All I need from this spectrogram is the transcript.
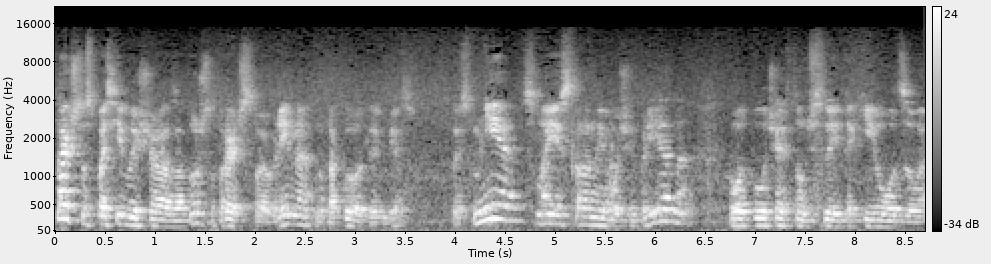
Так что спасибо еще раз за то, что тратишь свое время на такой вот ликбез. То есть мне, с моей стороны, очень приятно вот, получать в том числе и такие отзывы.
